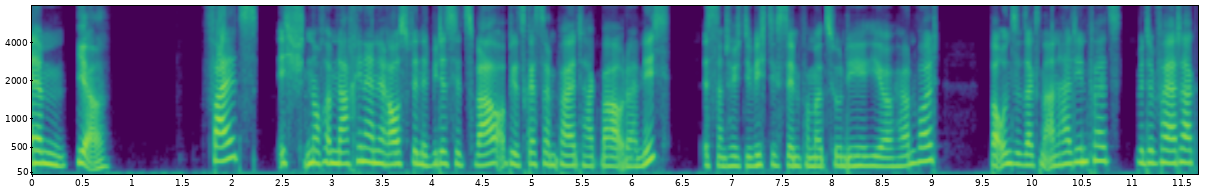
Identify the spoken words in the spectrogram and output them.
Ähm, Ja, falls ich noch im Nachhinein herausfinde, wie das jetzt war, ob jetzt gestern ein Feiertag war oder nicht, ist natürlich die wichtigste Information, die ihr hier hören wollt. Bei uns in Sachsen-Anhalt jedenfalls mit dem Feiertag.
